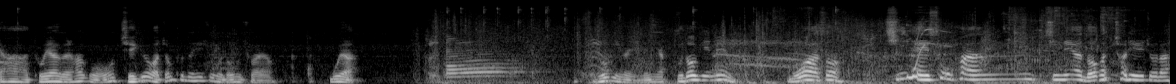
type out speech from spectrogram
야 도약을 하고 제교가 점프도 해주고 너무 좋아요. 뭐야 구더기가 있네. 야, 구더기는 모아서 진해 소환. 진해야 너가 처리해줘라.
